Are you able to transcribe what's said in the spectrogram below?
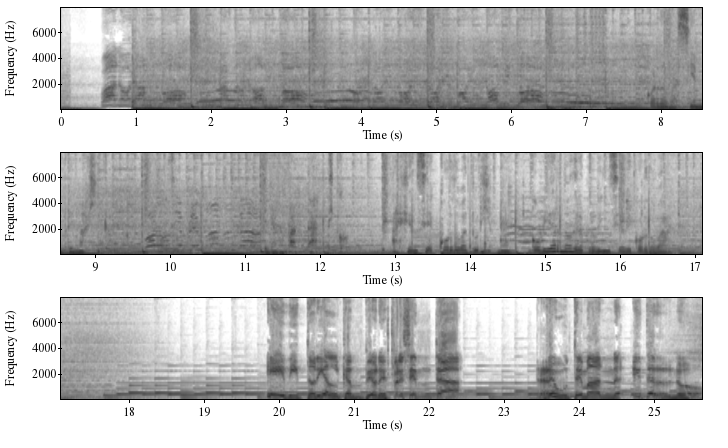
panorámico, gastronómico, folclórico, histórico y utópico. Córdoba siempre mágica. Córdoba siempre mágica. Verano fantástico. Agencia Córdoba Turismo, Gobierno de la provincia de Córdoba. Editorial Campeones presenta Reutemann Eterno.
